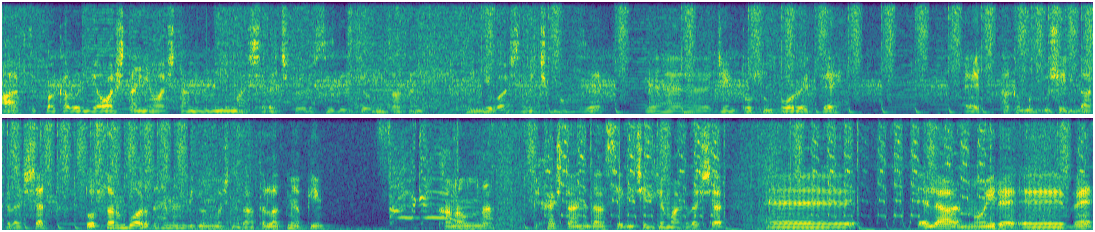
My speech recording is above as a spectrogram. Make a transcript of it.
Artık bakalım yavaştan yavaştan milli maçlara çıkıyoruz. Siz de istiyordunuz zaten milli maçlara çıkmamızı. E, Cenk Tosun Forvet'te. Evet takımımız bu şekilde arkadaşlar. Dostlarım bu arada hemen videonun başında bir hatırlatma yapayım. Kanalımda birkaç tane daha seri çekeceğim arkadaşlar. Ee, Ela Noire ee, ve e,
